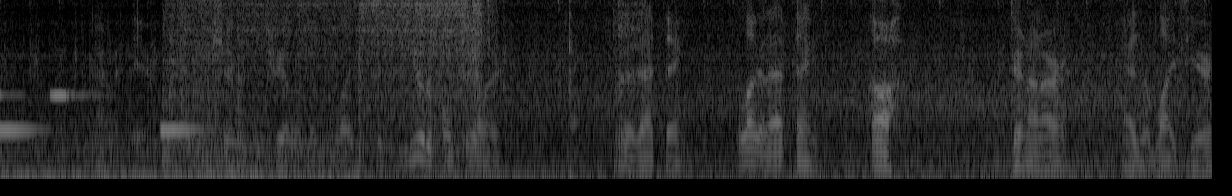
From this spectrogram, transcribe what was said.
Alright, there. go. Show what the trailer looks like. It's a beautiful trailer. Look at that thing. Look at that thing. Oh. Turn on our hazard lights here.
